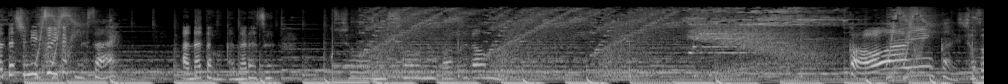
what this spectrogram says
私についてきなさい。あなたも必ず。小無双の爆弾魔公安委員会所属。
